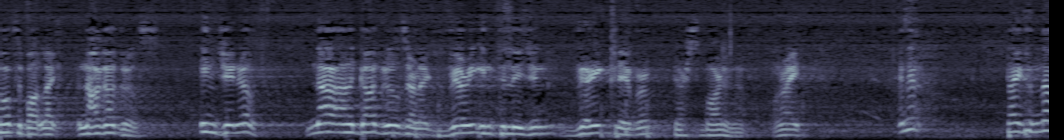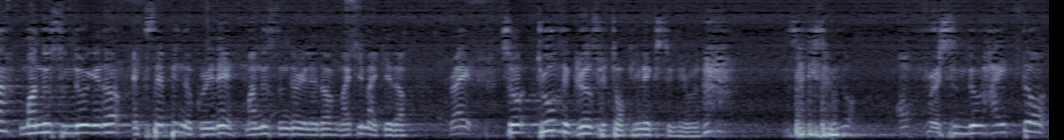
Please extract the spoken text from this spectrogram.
talk about like naga girls in general Naga girls are like very intelligent, very clever, they're smart enough. Alright? And then, except নকৰি দেই মানুহ সুন্দৰ ইলে দ মাইকী মাইকী দ right? So two of the girls were talking next to me. Sati sabi to, over sundur height to.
